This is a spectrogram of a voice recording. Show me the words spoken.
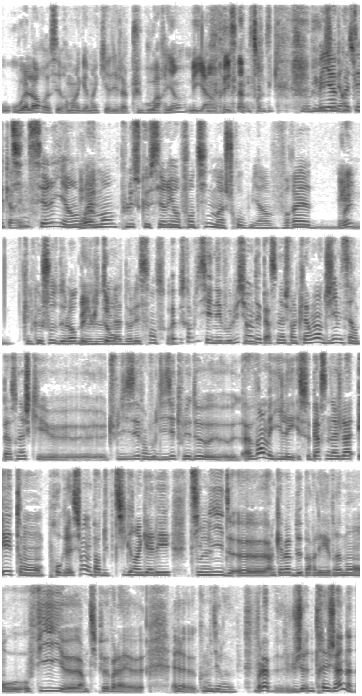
ou, alors euh, c'est vraiment un gamin qui a déjà plus goût à rien, mais il y a un, il y a un truc. Mais il y a un côté teen série, hein, Ouais. vraiment, plus que série enfantine, moi je trouve. Il y a un vrai. Ouais. quelque chose de l'ordre de, l'adolescence. Ouais, parce qu'en plus, il y a une évolution Ouais. des personnages. Enfin, clairement, Jim, c'est un personnage qui, est, euh, tu le disais, enfin, vous le disiez tous les deux euh, avant, mais il est, ce personnage-là est en progression. On part du petit gringalet, timide, euh, incapable de parler vraiment aux, aux filles, euh, un petit peu, voilà, euh, comment dire, voilà, jeune, très jeune,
